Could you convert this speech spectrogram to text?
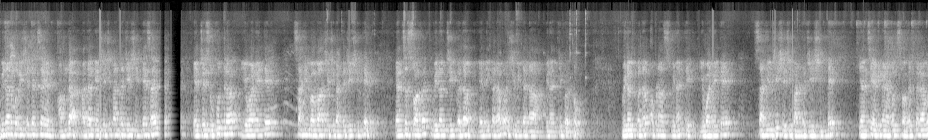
विधान परिषदेचे आमदार आदरणीय शशिकांतजी शिंदे साहेब यांचे सुपुत्र युवा नेते साहिल बाबा शशिकांतजी शिंदे यांचं स्वागत विनोदजी कदम यांनी करावं अशी मी त्यांना विनंती करतो. विनोद कदम आपणास विनंती युवा नेते साहिलजी शशिकांतजी शिंदे यांचे या ठिकाणी आपण स्वागत करावं.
